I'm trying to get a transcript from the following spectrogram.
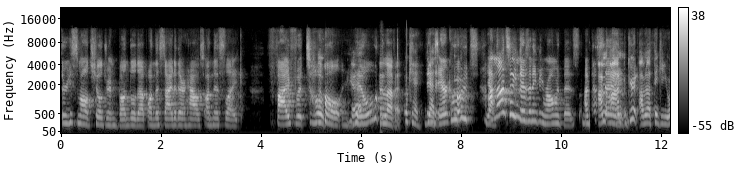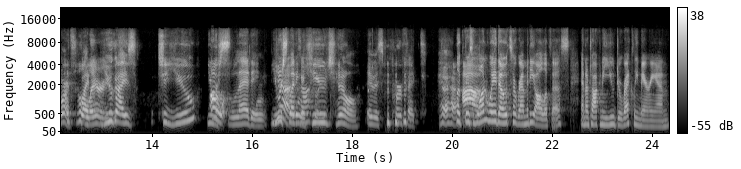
three small children bundled up on the side of their house on this like five foot oh, tall yeah. hill. I love it. Okay. In Yes. air quotes. Yeah. I'm not saying there's anything wrong with this. I'm just I'm, saying. I'm good. I'm not thinking you are. It's but You guys, to you, you were Oh, sledding. You were sledding exactly. a huge hill. It was perfect. Look, there's Ah. one way though to remedy all of this, and I'm talking to you directly, Marianne.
